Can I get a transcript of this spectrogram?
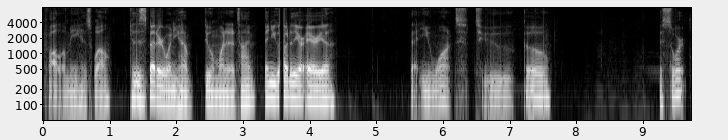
follow me as well. Because it's better when you have do them one at a time. Then you go to your area that you want to go to sort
